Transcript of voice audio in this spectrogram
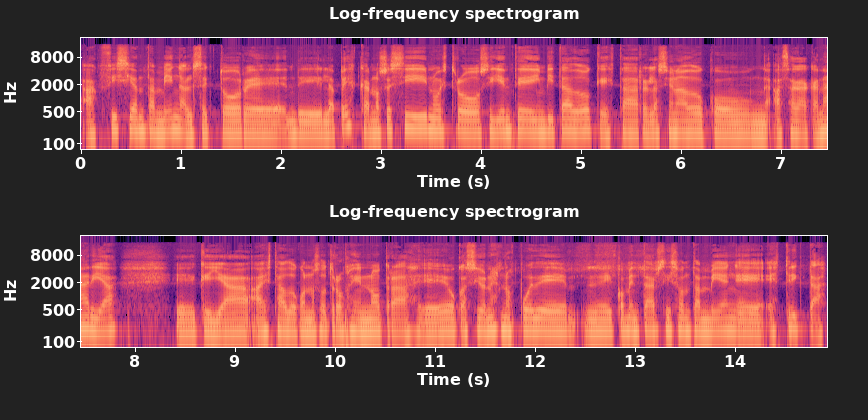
asfixian también al sector de la pesca. No sé si nuestro siguiente invitado, que está relacionado con Asaga Canarias, que ya ha estado con nosotros en otras ocasiones, nos puede comentar si son también estrictas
